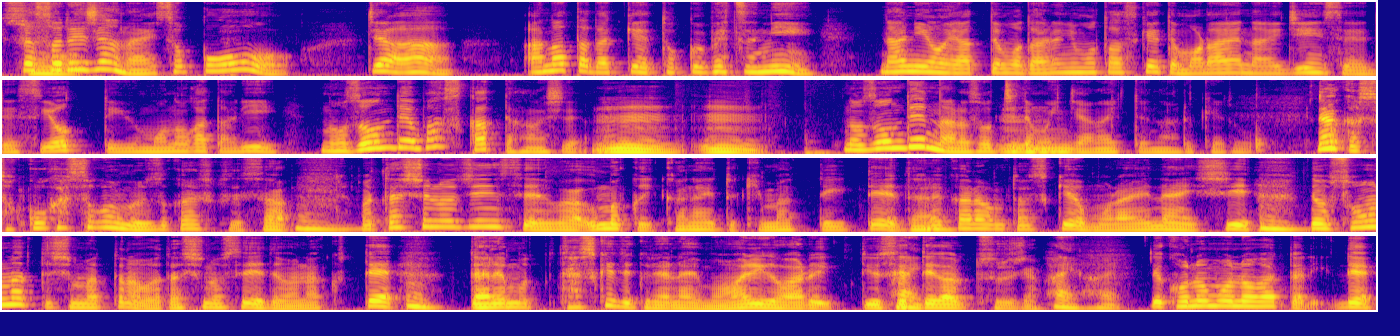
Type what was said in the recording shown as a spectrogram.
じゃあそれじゃない？そこをじゃああなただけ特別に何をやっても誰にも助けてもらえない人生ですよっていう物語望んでますかって話だよね、うんうん。望んでんならそっちでもいいんじゃないってなるけど、なんかそこがすごい難しくてさ、うん。私の人生はうまくいかないと決まっていて誰からも助けをもらえないし、うん。でもそうなってしまったのは私のせいではなくて、うん。誰も助けてくれない周りが悪いっていう設定があるとするじゃん。はいはいでこの物語。で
